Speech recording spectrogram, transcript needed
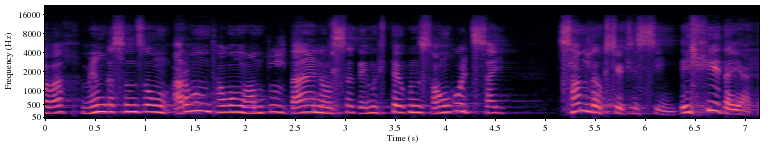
байгаа бах 1915 онд л Дани улсад эмэгтэй хүн сонгуульд сая санал өгч эхэлсэн юм. Дэлхийд даяар.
